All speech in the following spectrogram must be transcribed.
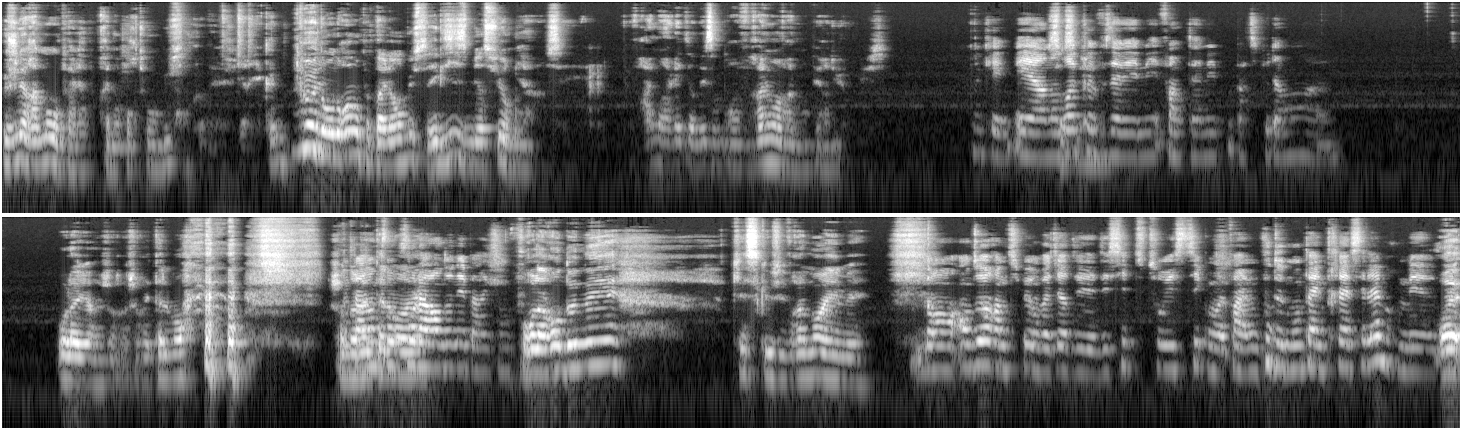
Généralement, on peut aller à peu près n'importe où en bus. encore. Je veux dire, il y a quand même peu d'endroits où on peut pas aller en bus. Ça existe, bien sûr, mais euh, c'est on peut vraiment aller dans des endroits vraiment, vraiment perdus en bus. Ok. Et un endroit que vous avez aimé, enfin, que t'as aimé particulièrement. euh, Oh là, j'aurais tellement... J'en aurais tellement... pour, la randonnée, par exemple. Pour la randonnée, qu'est-ce que j'ai vraiment aimé? Dans, en dehors un petit peu, on va dire, des, des sites touristiques, on va, enfin, beaucoup de montagnes très célèbres, mais Ouais.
